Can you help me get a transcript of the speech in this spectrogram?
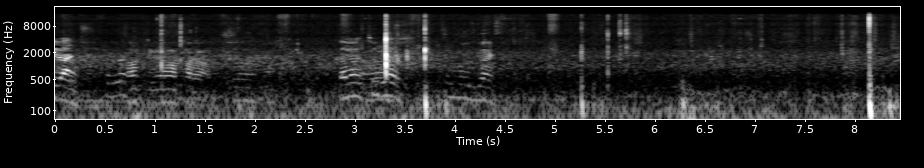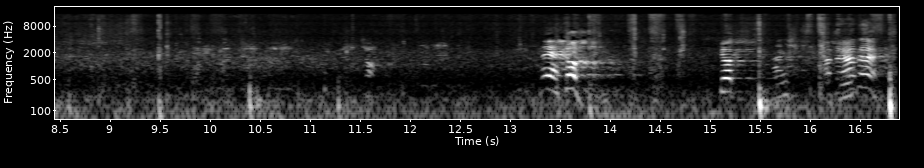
you on? Come on, two goals. There, go. Good. Hadi hadi.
